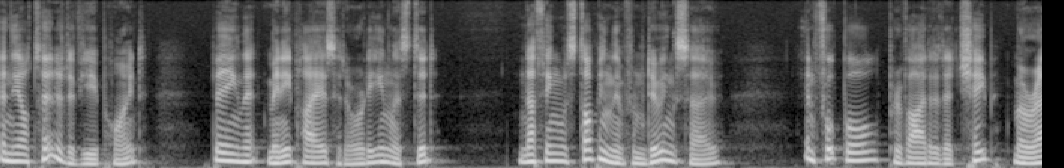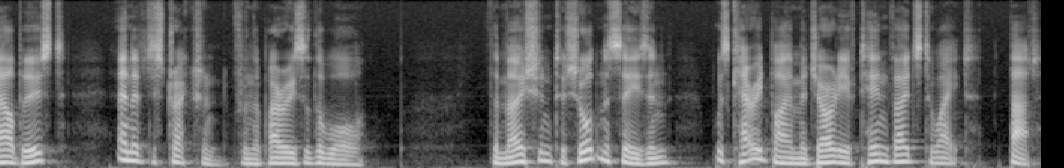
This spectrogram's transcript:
and the alternative viewpoint being that many players had already enlisted, nothing was stopping them from doing so, and football provided a cheap morale boost and a distraction from the worries of the war. The motion to shorten the season was carried by a majority of 10 votes to 8, but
